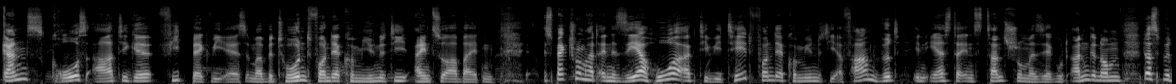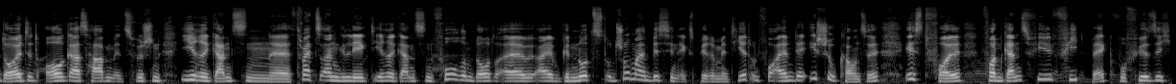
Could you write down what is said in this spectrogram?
ganz großartige Feedback, wie er es immer betont, von der Community einzuarbeiten. Spectrum hat eine sehr hohe Aktivität von der Community erfahren, wird in erster Instanz schon mal sehr gut angenommen. Das bedeutet, Orgas haben inzwischen ihre ganzen äh, Threads angelegt, ihre ganzen Foren dort äh, äh, genutzt und schon mal ein bisschen experimentiert und vor allem der Issue Council ist voll von ganz viel Feedback, wofür sich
